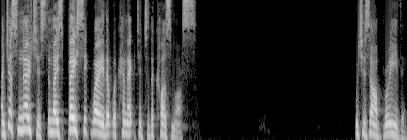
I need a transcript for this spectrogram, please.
And just notice the most basic way that we're connected to the cosmos, which is our breathing.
